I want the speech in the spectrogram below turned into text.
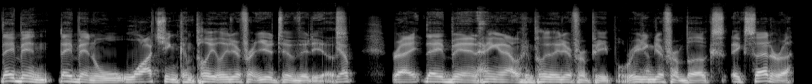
They've been they've been watching completely different YouTube videos. Yep. Right? They've been hanging out with completely different people, reading different books, etc.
